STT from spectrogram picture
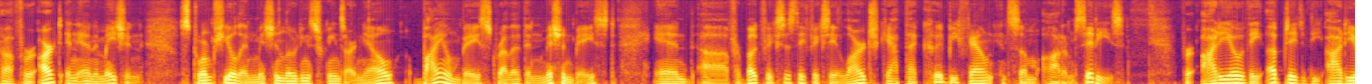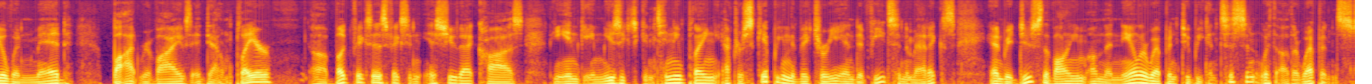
Uh, for art and animation, Storm Shield and mission loading screens are now biome based rather than mission based. And uh, for bug fixes, they fix a large gap that could be found in some autumn cities. For audio, they updated the audio when Med Bot revives a down player. Uh, bug fixes fix an issue that caused the in game music to continue playing after skipping the victory and defeat cinematics, and reduce the volume on the nailer weapon to be consistent with other weapons.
